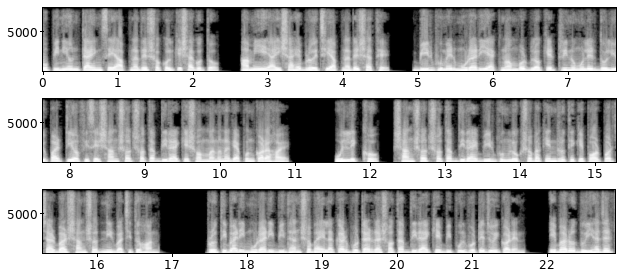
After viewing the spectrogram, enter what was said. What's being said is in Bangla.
ওপিনিয়ন টাইমসে আপনাদের সকলকে স্বাগত। আমি এ আই সাহেব রয়েছি আপনাদের সাথে। বীরভূমের মুরারি এক নম্বর ব্লকের তৃণমূলের দলীয় পার্টি অফিসে সাংসদ শতাব্দী রায়কে সম্মাননা জ্ঞাপন করা হয়। উল্লেখ্য, সাংসদ শতাব্দী রায় বীরভূম লোকসভা কেন্দ্র থেকে পরপর চারবার সাংসদ নির্বাচিত হন। প্রতিবারই মুরারি বিধানসভা এলাকার ভোটাররা শতাব্দী রায়কে বিপুল ভোটে জয়ী করেন। এবারও দুই হাজার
